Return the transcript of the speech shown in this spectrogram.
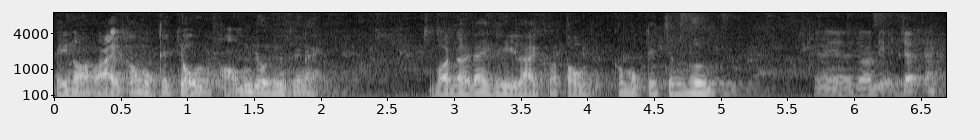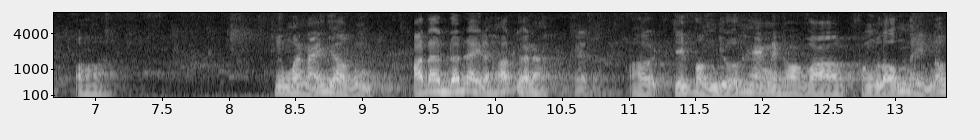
thì nó lại có một cái chỗ hõm vô như thế này. Và nơi đây thì lại có tổ có một cái chân hương. cái này là do địa chất đấy Ờ. Nhưng mà nãy giờ ở đây đến đây là hết rồi nè. hết rồi. Ờ, chỉ phần giữa hang này thôi và phần lõm này nó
